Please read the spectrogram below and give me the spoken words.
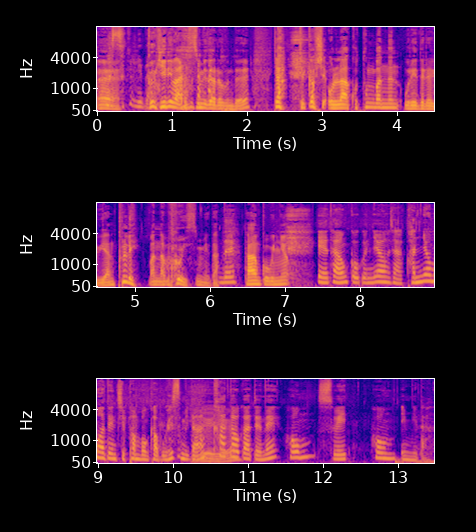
네, 맞습니다. 그 길이 맞았습니다, 여러분들. 자, 집값이 올라 고통받는 우리들을 위한 플리 만나보고 있습니다. 네. 다음 곡은요? 예, 다음 곡은요. 자, 관념화된 집 한번 가보겠습니다. 예, 예. 카더가든의 Home Sweet Home입니다.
